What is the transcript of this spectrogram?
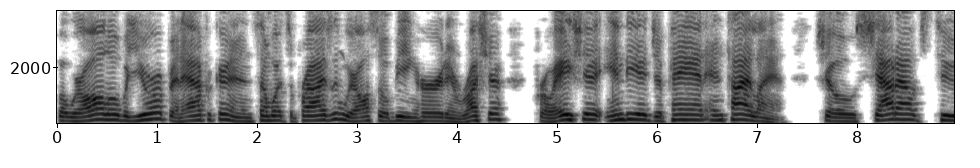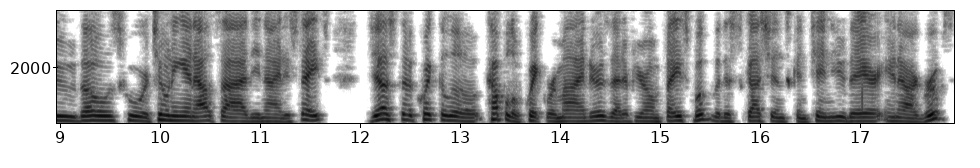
But we're all over Europe and Africa, and somewhat surprising, we're also being heard in Russia, Croatia, India, Japan, and Thailand. So shout outs to those who are tuning in outside the United States. Just a quick little couple of quick reminders that if you're on Facebook, the discussions continue there in our groups.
